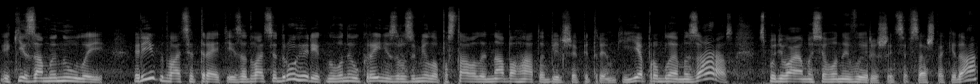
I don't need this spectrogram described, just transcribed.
які за минулий рік, 23-й, за 22-й рік, ну вони Україні зрозуміло поставили набагато більше підтримки. Є проблеми зараз. Сподіваємося, вони вирішаться все ж таки. Да?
